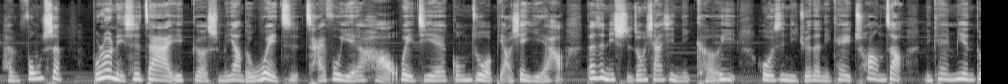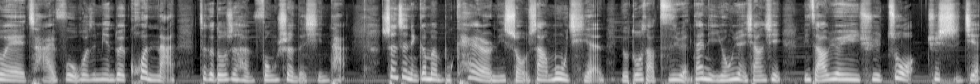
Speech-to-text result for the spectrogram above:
很丰盛？不论你是在一个什么样的位置，财富也好，位阶、工作表现也好，但是你始终相信你可以，或者是你觉得你可以创造，你可以面对财富，或者是面对困难，这个都是很丰盛的心态。甚至你根本不 care 你手上目前有多少资源，但你永远相信，你只要愿意去做、去实践，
